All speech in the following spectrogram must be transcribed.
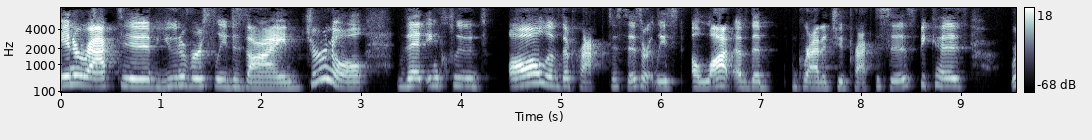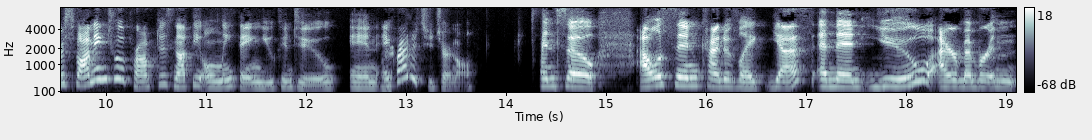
interactive, universally designed journal that includes all of the practices, or at least a lot of the gratitude practices because responding to a prompt is not the only thing you can do in a gratitude journal. And so Allison kind of like, yes. And then you, I remember in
